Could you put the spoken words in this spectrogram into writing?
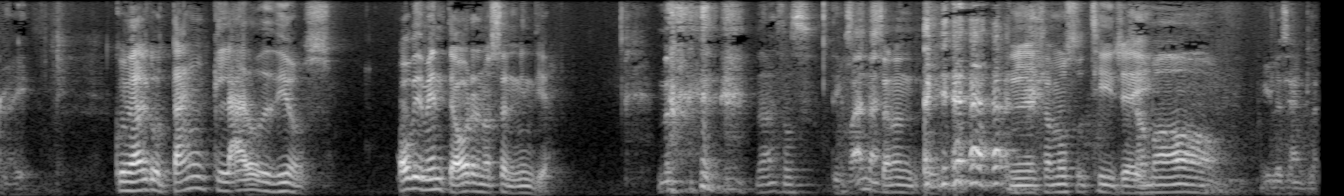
right. Con algo tan claro de Dios. Obviamente ahora no está en India. No, no, estamos Tijuana. Están en, en- en el famoso TJ. Come on. Iglesia Ancla.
